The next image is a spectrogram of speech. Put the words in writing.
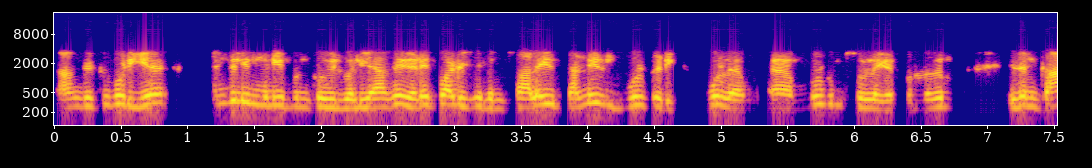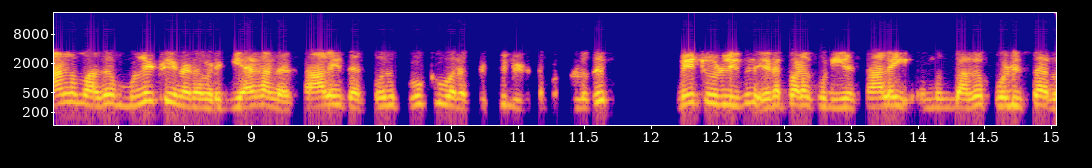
அங்கு இருக்கக்கூடிய சங்கிலி முனியப்பன் கோவில் வழியாக எடைப்பாடி செல்லும் சாலை தண்ணீரில் மூழ்கடி அஹ், மூழ்கும் சூழ்நிலை ஏற்பட்டுள்ளது. இதன் காரணமாக முன்னேற்ற நடவடிக்கையாக அந்த சாலை தற்போது போக்குவரத்துக்கு நிறுத்தப்பட்டுள்ளது. மேட்டூரில் இருந்து இடப்படக்கூடிய சாலை முன்பாக போலீசார்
